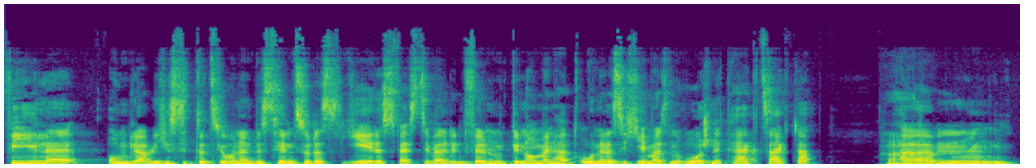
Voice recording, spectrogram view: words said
viele unglaubliche Situationen bis hin zu, dass jedes Festival den Film genommen hat, ohne dass ich jemals einen Rohschnitt hergezeigt habe. Ähm, äh,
